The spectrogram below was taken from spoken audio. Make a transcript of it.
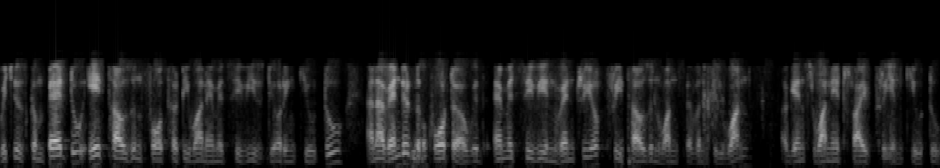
which is compared to 8,431 MHCVs during Q2, and have ended the quarter with MHCV inventory of 3,171 against 1,853 in Q2.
